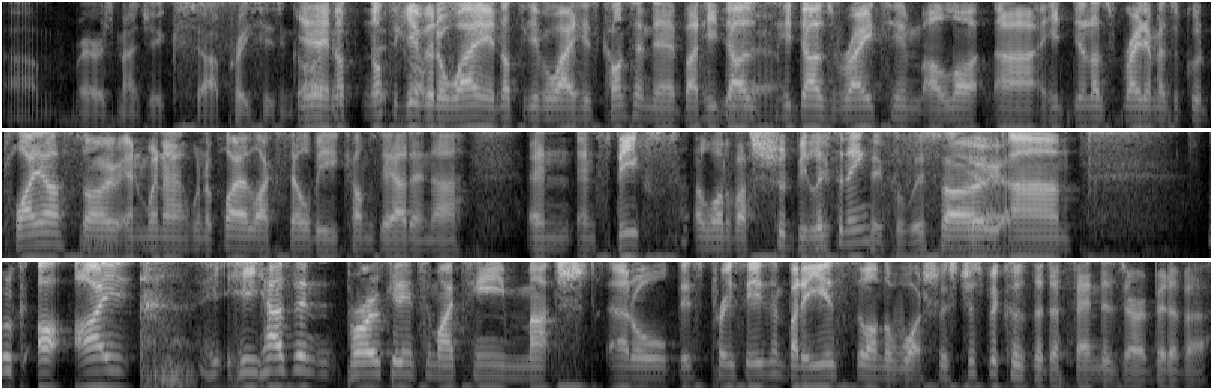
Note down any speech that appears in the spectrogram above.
um, Rare's Magic's uh, preseason guide. yeah, that- not, not that to give it away and not to give away his content there, but he does Yeah. he does rate him a lot. Uh, he does rate him as a good player. So, Mm. and when a when a player like Selby comes out and uh, and and speaks, a lot of us should be listening. people listen, So, yeah. um, look, I, I he, he hasn't broken into my team much at all this preseason, but he is still on the watch list just because the defenders are a bit of a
